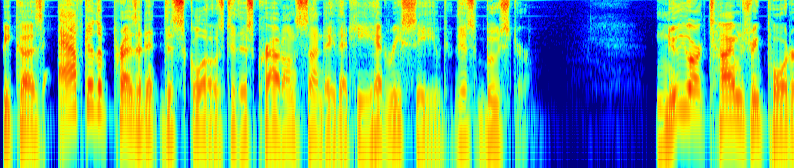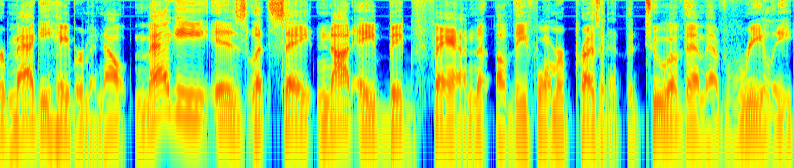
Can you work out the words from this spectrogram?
because after the president disclosed to this crowd on Sunday that he had received this booster, New York Times reporter Maggie Haberman. Now, Maggie is, let's say, not a big fan of the former president. The two of them have really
